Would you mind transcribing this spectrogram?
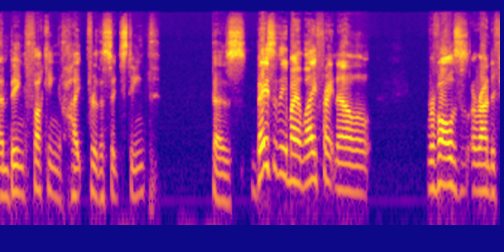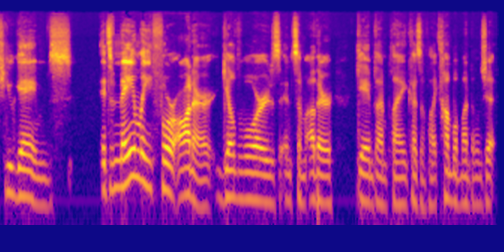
and being fucking hyped for the 16th. Because basically my life right now revolves around a few games. It's mainly For Honor, Guild Wars, and some other games I'm playing because of like Humble Bundle and shit.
